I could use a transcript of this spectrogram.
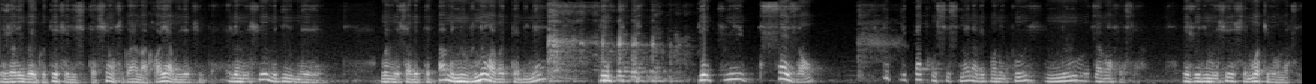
Et je leur dis, bah, écoutez, félicitations, c'est quand même incroyable, vous êtes super. Et le monsieur me dit, mais vous ne le savez peut-être pas, mais nous venons à votre cabinet depuis, depuis 16 ans, toutes les 4 ou 6 semaines avec mon épouse, nous avons fait cela. Et je lui ai dit, monsieur, c'est moi qui vous remercie.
